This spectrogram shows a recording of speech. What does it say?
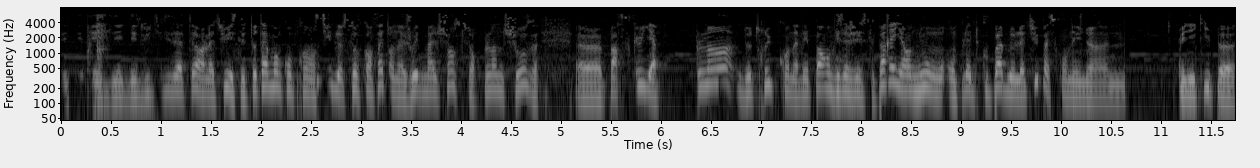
des, des, des, utilisateurs là-dessus et c'est totalement compréhensible, sauf qu'en fait, on a joué de malchance sur plein de choses euh, parce qu'il y a plein de trucs qu'on n'avait pas envisagé. C'est pareil, hein, nous, on, on, plaide coupable là-dessus parce qu'on est une, une équipe euh,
